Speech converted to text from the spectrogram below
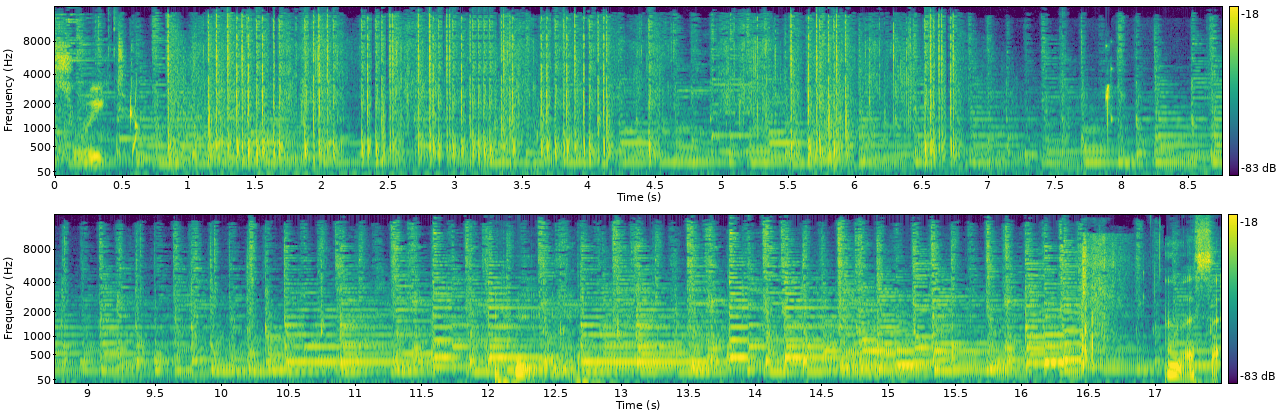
Sweet. Hmm. And this side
